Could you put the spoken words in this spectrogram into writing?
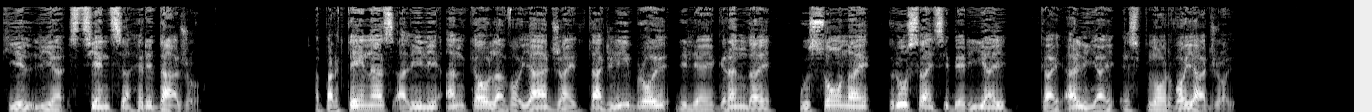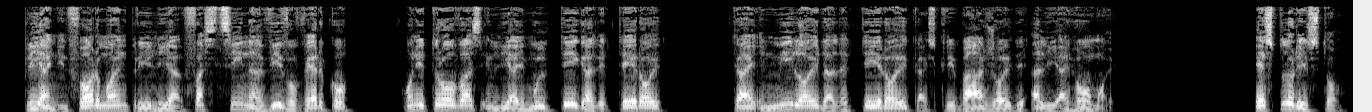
kiel lia scienza heredajo. Appartenas al ili ancau la voyagiae taglibroi di liae grandai, usonae, rusae, siberiae, cae aliae esplor voyagioi. Pliain informoin pri lia fascina vivo verco oni trovas in liai multega letteroi cae in miloi da letteroi cae scribajoi de aliai homoi. Esploristo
